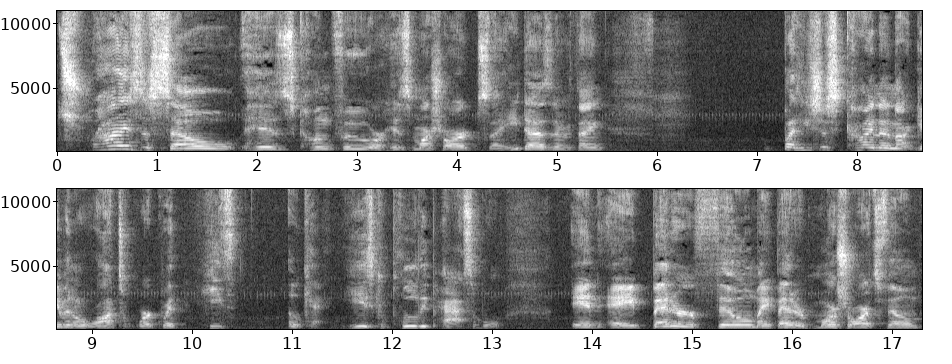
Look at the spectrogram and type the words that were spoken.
tries to sell his kung fu or his martial arts that he does and everything. But he's just kind of not given a lot to work with. He's okay. He's completely passable. In a better film, a better martial arts film,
